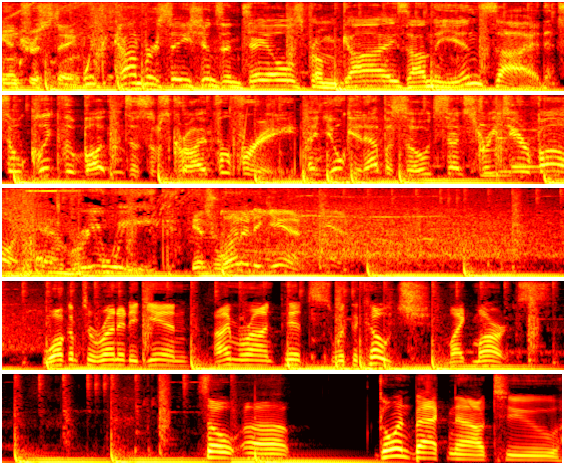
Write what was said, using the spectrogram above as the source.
interesting. With conversations and tales from guys on the inside. So click the button to subscribe for free, and you'll get episodes sent straight to your phone every week. It's Run It Again. Welcome to Run It Again. I'm Ron Pitts with the coach, Mike Martz. So, uh, going back now to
